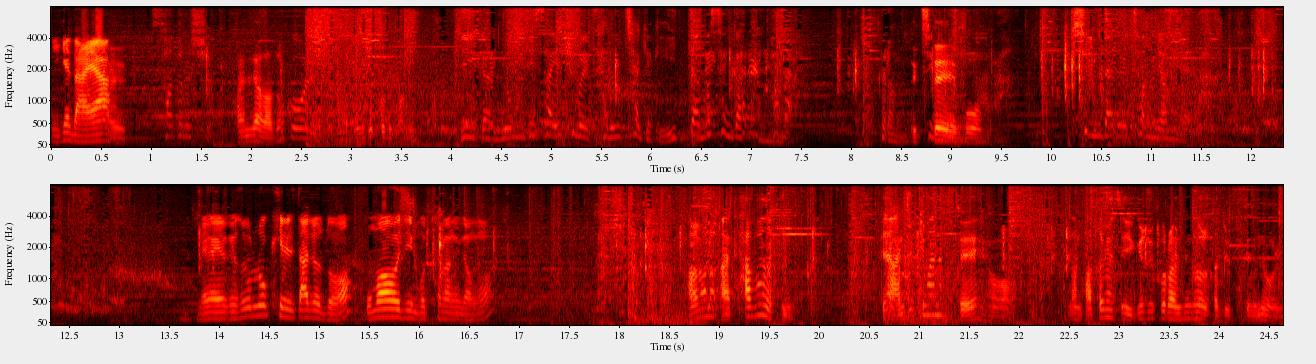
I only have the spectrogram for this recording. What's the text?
이게 나야 아유, 서두르시오. 봤냐, 나도? 꼴. 어디거든, 방금? 네가 용기사의 힘을 다룰 자격이 있다고 생각하느냐? 그럼 늑대 지금 뭐- 봐라. 신단을 점령해라. 내가 이렇게 솔로킬을 따줘도 고마워지 못한 경우 방은, 아, 탑은 그냥 안 죽기만 해도 돼. 어. 난 바텀에서 이겨줄 거라는 생각을 가지고 있기 때문에, 원래.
